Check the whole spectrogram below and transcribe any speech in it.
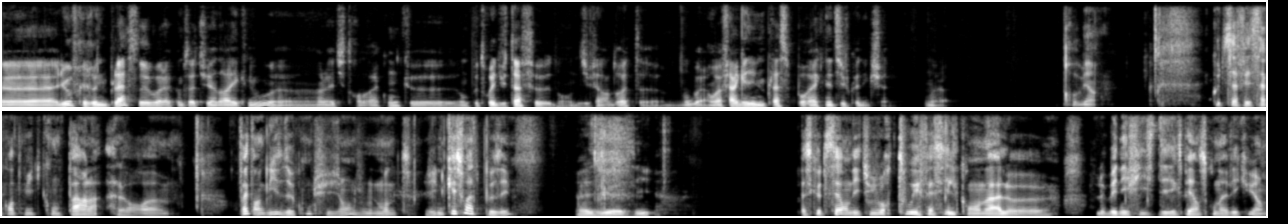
Euh, lui offrir une place euh, voilà comme ça tu viendras avec nous euh, voilà tu te rendras compte que on peut trouver du taf dans diverses droites donc voilà on va faire gagner une place pour React Native Connection. Voilà. Trop bien. Écoute ça fait 50 minutes qu'on parle alors en fait en guise de conclusion je me demande j'ai une question à te poser. Vas-y vas-y parce que tu sais, on dit toujours tout est facile quand on a le, le bénéfice des expériences qu'on a vécues. Hein.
